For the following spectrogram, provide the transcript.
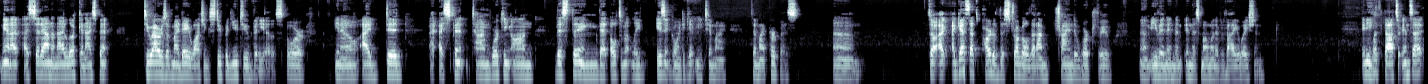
man, I, I sit down and I look and I spent two hours of my day watching stupid YouTube videos, or, you know, I did, I, I spent time working on this thing that ultimately isn't going to get me to my to my purpose. Um, so I, I, guess that's part of the struggle that I'm trying to work through, um, even in the, in this moment of evaluation. Any thoughts or insight?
